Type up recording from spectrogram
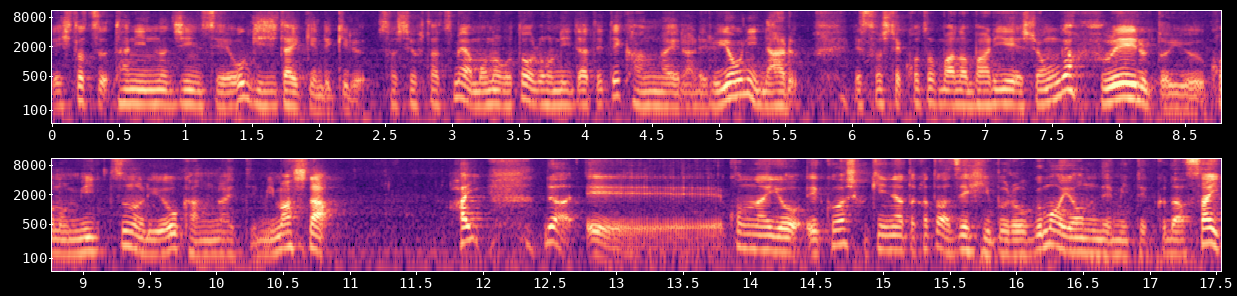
1つ他人の人生を疑似体験できる。そして2つ目は物事を論理立てて考えられるようになる。そして言葉のバリエーションが増えるというこの3つの理由を考えてみました。はい、では、えー、この内容、えー、詳しく気になった方はぜひブログも読んでみてください、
